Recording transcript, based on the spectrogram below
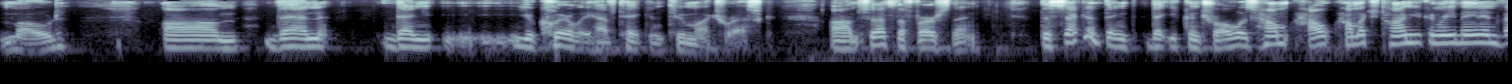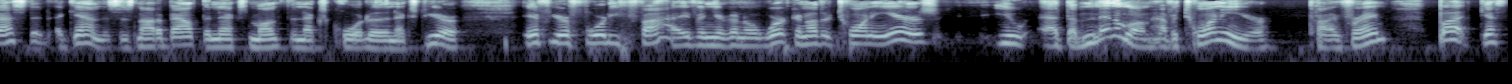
mode, um, then then you clearly have taken too much risk. Um, so that's the first thing. The second thing that you control is how, how, how much time you can remain invested. Again, this is not about the next month, the next quarter, the next year. If you're 45 and you're going to work another 20 years, you at the minimum have a 20 year time frame. But guess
